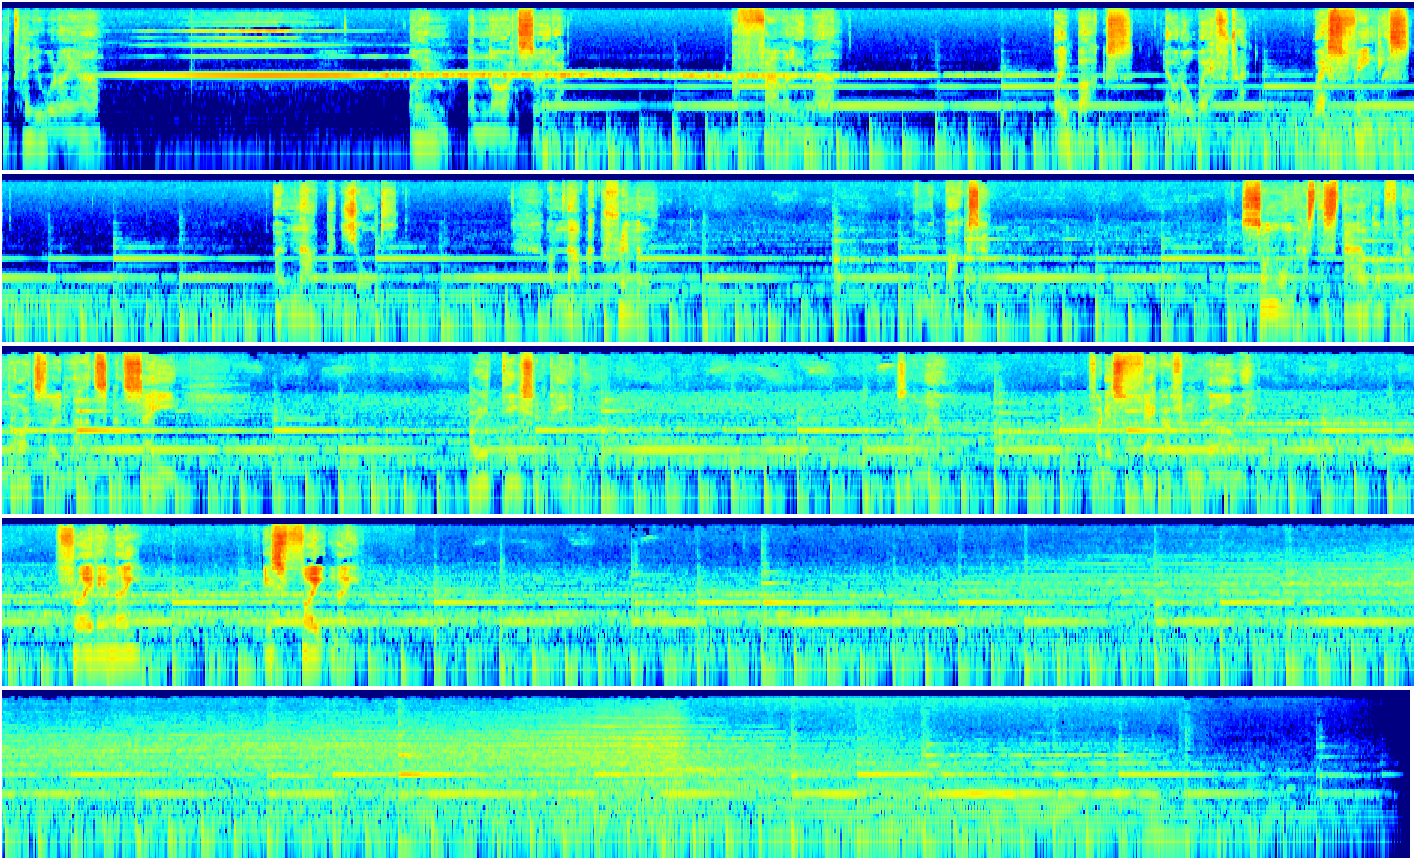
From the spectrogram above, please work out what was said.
I'll tell you what I am. I'm a Northsider. A family man. I box out of Weftra, West Finglas. I'm not a junkie. I'm not a criminal. I'm a boxer. Someone has to stand up for the Northside lads and say, we're decent people. So now, for this fecker from Galway. Friday night is fight night.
